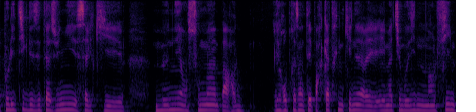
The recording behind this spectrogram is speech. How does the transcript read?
politique des États-Unis est celle qui est menée en sous-main par est représentée par Catherine Keener et, et Mathieu Modine dans le film.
